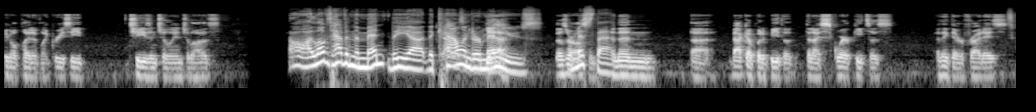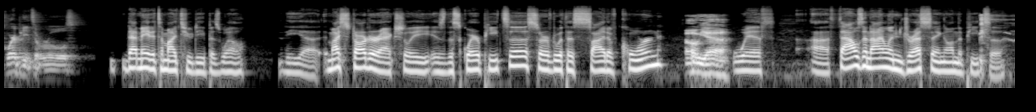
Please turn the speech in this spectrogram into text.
Big old plate of like greasy cheese and chili enchiladas. Oh, I loved having the men the uh, the calendar menus. Yeah, those are I awesome. That. And then uh, backup would it be the, the nice square pizzas. I think they were Fridays. Square pizza rules. That made it to my two deep as well. The uh, my starter actually is the square pizza served with a side of corn. Oh yeah, with uh, Thousand Island dressing on the pizza.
